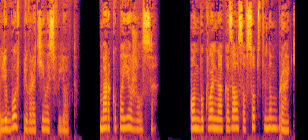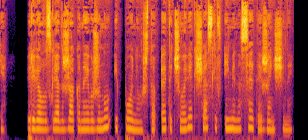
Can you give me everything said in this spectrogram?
Любовь превратилась в лед. Марко поежился. Он буквально оказался в собственном браке, перевел взгляд Жака на его жену и понял, что этот человек счастлив именно с этой женщиной.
